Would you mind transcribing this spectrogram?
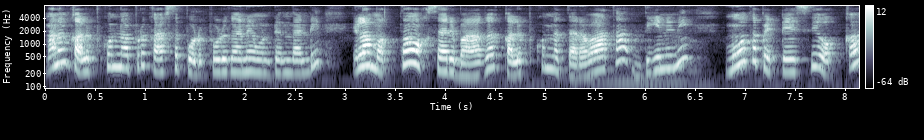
మనం కలుపుకున్నప్పుడు కాస్త పొడి పొడిగానే ఉంటుందండి. ఇలా మొత్తం ఒకసారి బాగా కలుపుకున్న తర్వాత దీనిని మూత పెట్టేసి ఒక్క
